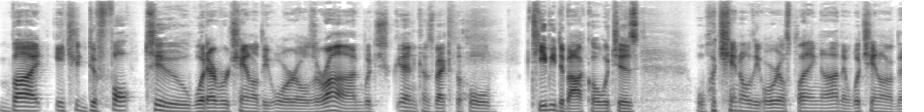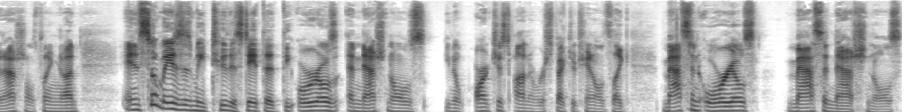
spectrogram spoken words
but it should default to whatever channel the Orioles are on, which again comes back to the whole TV debacle, which is well, what channel are the Orioles playing on and what channel are the Nationals playing on? And it still amazes me to this date that the Orioles and Nationals, you know, aren't just on a respective channel. It's like MASN Orioles, MASN Nationals,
